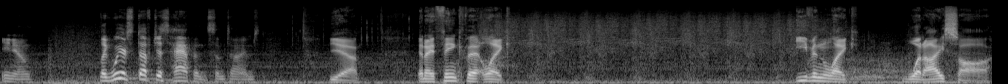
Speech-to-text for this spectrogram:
you know, like weird stuff just happens sometimes. Yeah. And I think that like even like what I saw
